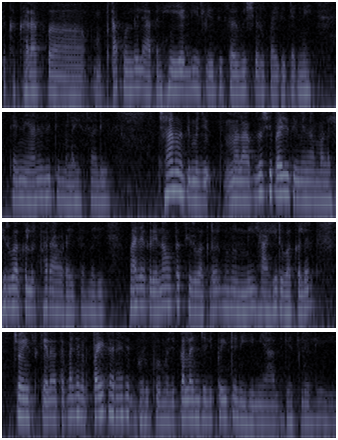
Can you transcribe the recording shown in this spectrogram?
ते ख खराब टाकून दिल्या. आता आणि ही एक घेतली होती सव्वीसशे रुपयाची त्यांनी. त्यांनी आणली होती मला ही साडी. छान होती. म्हणजे मला जशी पाहिजे होती मला मला हिरवा कलर फार आवडायचा. म्हणजे माझ्याकडे नव्हताच हिरवा कलर म्हणून मी हा हिरवा कलर चॉईस केला होता. माझ्याकडे पैठणी आहेत भरपूर. म्हणजे कलांजली पैठणी ही मी आज घेतलेली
